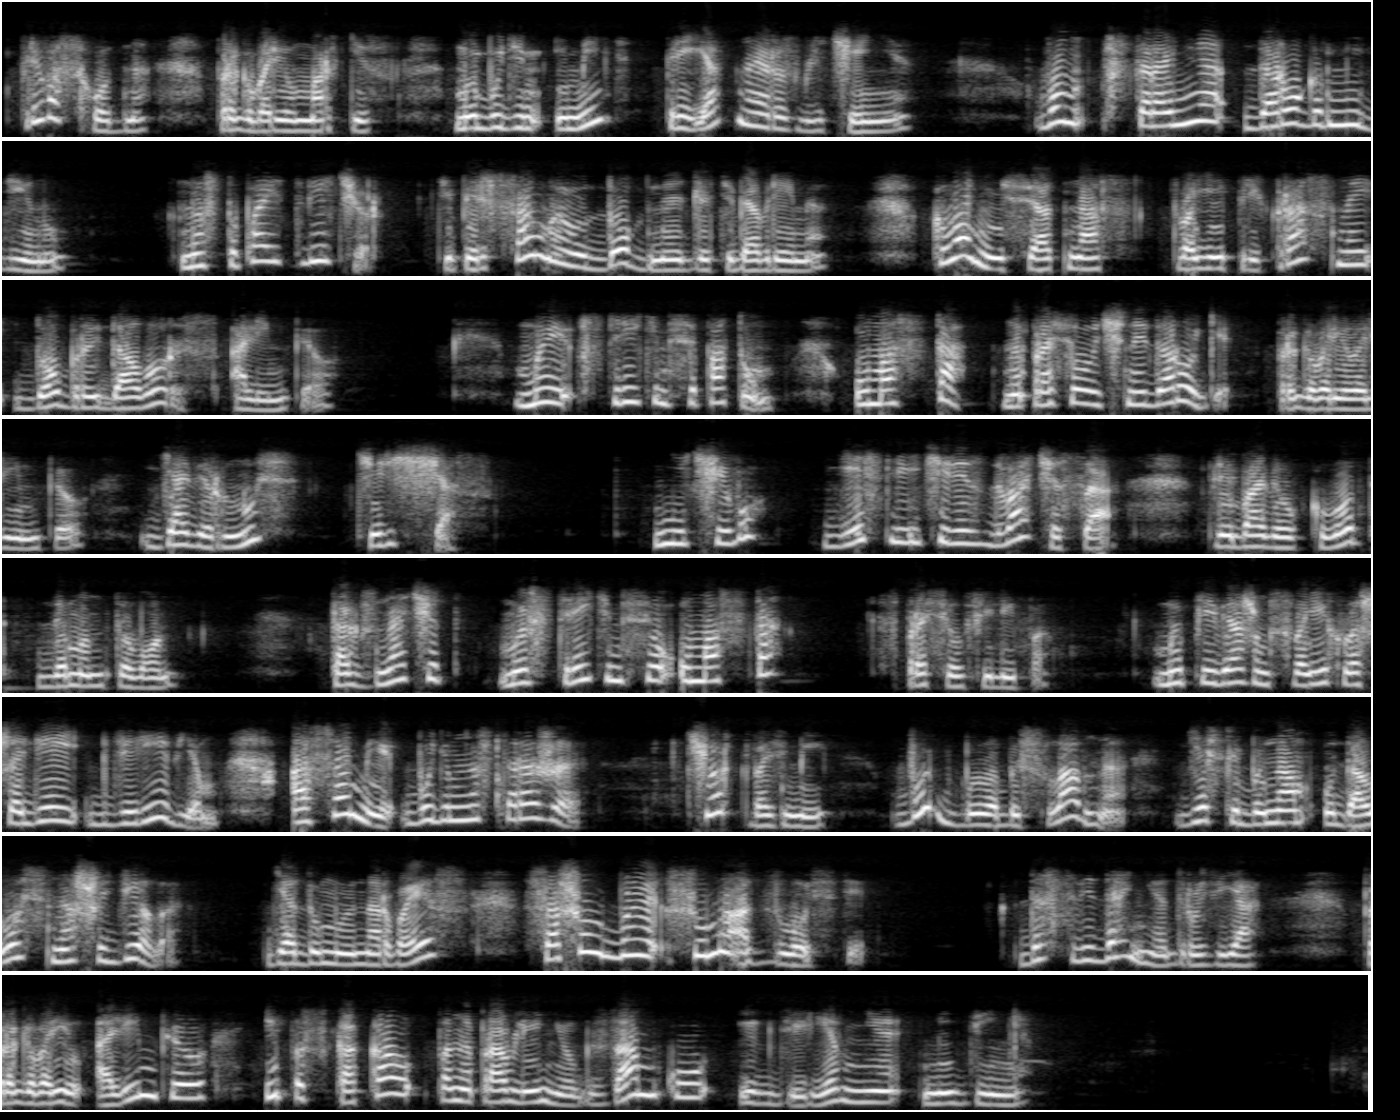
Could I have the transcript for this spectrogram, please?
Превосходно, проговорил маркиз. Мы будем иметь приятное развлечение. Вон в стороне дорога в Медину. Наступает вечер. Теперь самое удобное для тебя время. Кланяйся от нас, твоей прекрасной, доброй Долорес, Олимпио. Мы встретимся потом у моста на проселочной дороге, проговорил Олимпио. Я вернусь через час. Ничего, если и через два часа, прибавил Клод де Монтелон. Так значит, мы встретимся у моста? спросил Филиппа. Мы привяжем своих лошадей к деревьям, а сами будем на стороже. Черт возьми, вот было бы славно, если бы нам удалось наше дело. Я думаю, Нарвес сошел бы с ума от злости. До свидания, друзья, проговорил Олимпио и поскакал по направлению к замку и к деревне Медине.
